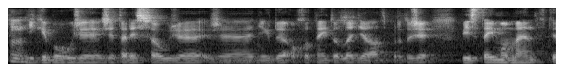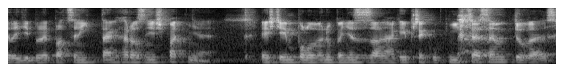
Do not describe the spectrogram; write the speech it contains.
hmm. díky bohu, že, že tady jsou, že, že někdo je ochotný tohle dělat, protože v jistý moment ty lidi byli placený tak hrozně špatně. Ještě jim polovinu peněz za nějaký překupník, co jsem dovez.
